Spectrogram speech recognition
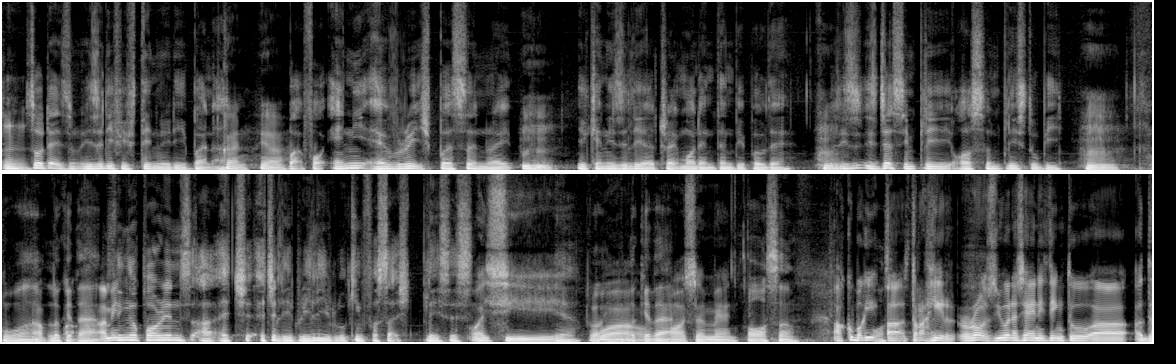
Mm. So that is easily fifteen already. But uh, Kan, yeah. but for any average person, right, mm-hmm. you can easily attract more than ten people there. Hmm. 'Cause It's, it's just simply awesome place to be. Hmm. Wow, look at that. I mean, Singaporeans are actu- actually really looking for such places. Oh, I see. Yeah. Wow. Look at that. Awesome, man. awesome. Aku bagi Awesome uh, terakhir Rose you want to say anything to uh, the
